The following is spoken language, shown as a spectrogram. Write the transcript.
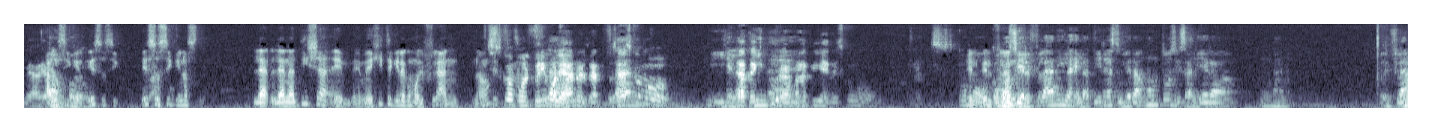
me había Ahí Ah, sí que, eso sí, eso sí que no sé. La, la natilla, eh, me dijiste que era como el flan, ¿no? Sí, es como el primo Flan, lejano del flan. O sea, es como Y la gelatina. textura, más bien, es como... Es como, El- el como si el flan y la gelatina estuvieran juntos y saliera una. El flan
